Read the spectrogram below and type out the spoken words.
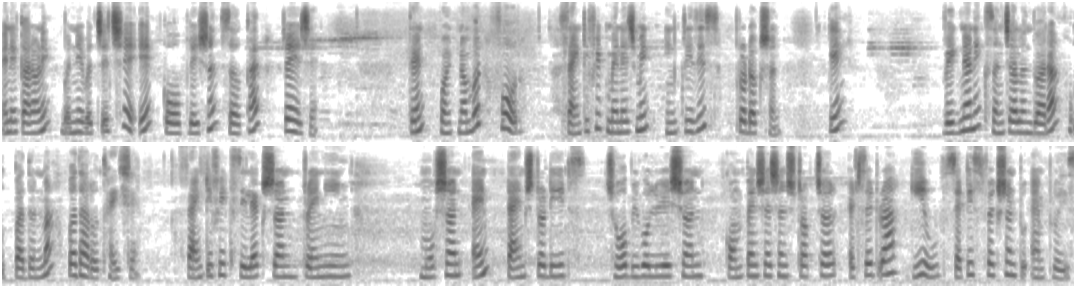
એને કારણે બંને વચ્ચે છે એ કોઓપરેશન સહકાર રહે છે. Then point number four scientific management increases production કે વૈજ્ઞાનિક સંચાલન દ્વારા ઉત્પાદનમાં વધારો થાય છે. Scientific selection training motion and time studies job evaluation compensation structure etc give satisfaction to employees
